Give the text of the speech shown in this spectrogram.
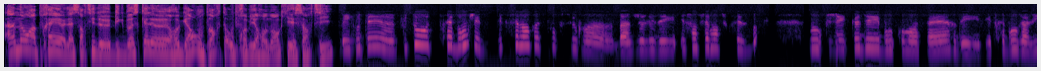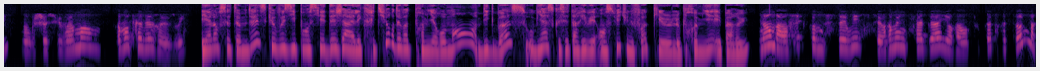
Un an après la sortie de Big Boss, quel euh, regard on porte au premier roman qui est sorti? Bah, Écoutez, euh, plutôt très bon. J'ai d'excellents retours sur. Euh, ben, je les ai essentiellement sur Facebook. Donc j'ai que des bons commentaires, des, des, très bons avis. Donc je suis vraiment, vraiment très heureuse, oui. Et alors ce tome 2, est-ce que vous y pensiez déjà à l'écriture de votre premier roman, Big Boss, ou bien est-ce que c'est arrivé ensuite une fois que le premier est paru? Non, bah en fait comme c'est oui, c'est vraiment une saga. Il y aura en tout quatre tomes.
